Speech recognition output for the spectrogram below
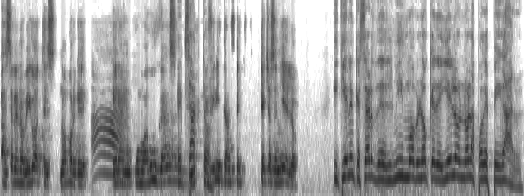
hacerle los bigotes, ¿no? Porque Ah. eran como agujas Exacto. finitas he- hechas en hielo. Y tienen que ser del mismo bloque de hielo, no las podés pegar.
